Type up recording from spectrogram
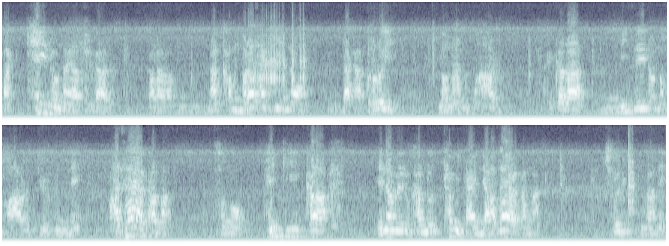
真っ黄色なやつがある。からなんか紫のだか黒いようなのもある。それから水色のもあるっていうふうにね鮮やかなそのペンキかエナメルか塗ったみたいに鮮やかなチューリップがね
